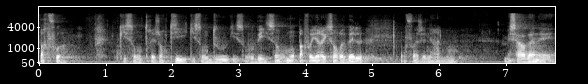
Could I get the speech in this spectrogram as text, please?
parfois, qui sont très gentils, qui sont doux, qui sont obéissants. Bon, parfois il y en a qui sont rebelles, enfin généralement. Mais Sardane est,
